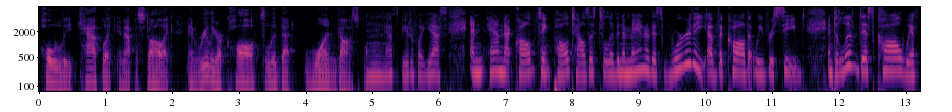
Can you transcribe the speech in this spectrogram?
holy, Catholic, and apostolic, and really are called to live that one gospel. Mm, that's beautiful, yes. And and that call, St. Paul tells us to live in a manner that's worthy of the call that we've received, and to live this call with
